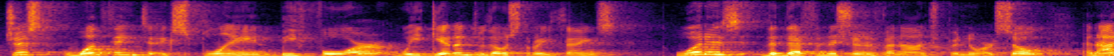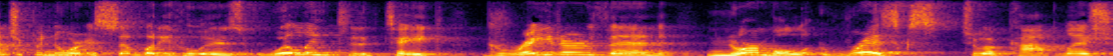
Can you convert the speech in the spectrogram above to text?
just one thing to explain before we get into those three things. What is the definition of an entrepreneur? So, an entrepreneur is somebody who is willing to take greater than normal risks to accomplish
